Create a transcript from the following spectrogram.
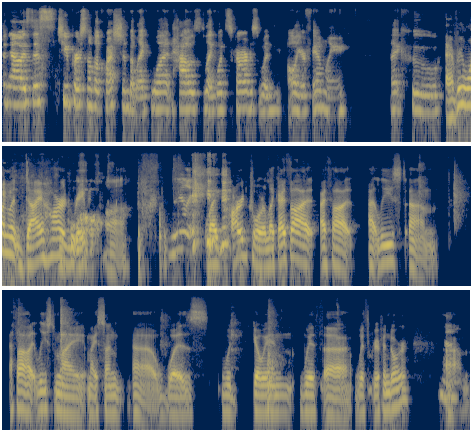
But now, is this too personal of a question? But like, what house, like, what scarves would all your family, like, who everyone went die hard ravenclaw really? like hardcore like i thought i thought at least um i thought at least my my son uh was would go in with uh with gryffindor Yeah. um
